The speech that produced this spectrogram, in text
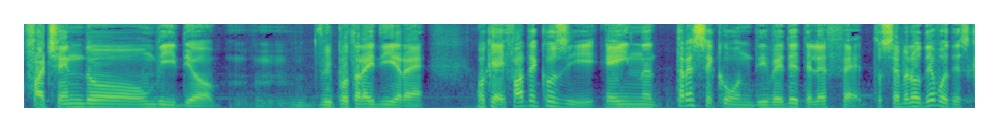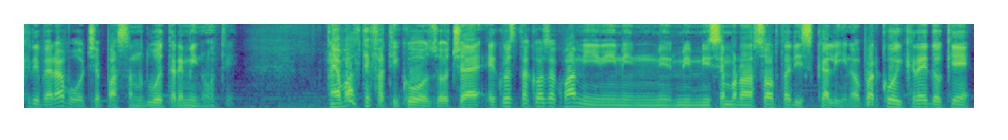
facendo un video vi potrei dire ok fate così e in tre secondi vedete l'effetto se ve lo devo descrivere a voce passano due o tre minuti e a volte è faticoso, cioè, e questa cosa qua mi, mi, mi, mi, sembra una sorta di scalino, per cui credo che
